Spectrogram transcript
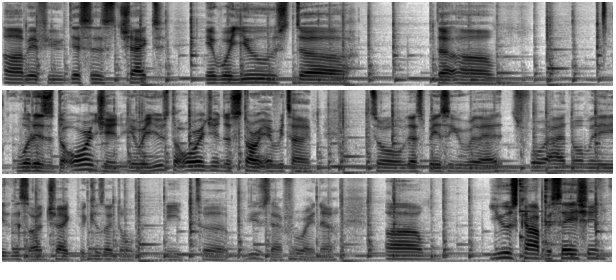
um, if you this is checked it will use the the um what is it, the origin. It will use the origin to start every time. So that's basically what that's for. I normally leave this unchecked because I don't need to use that for right now. Um, use compensation.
